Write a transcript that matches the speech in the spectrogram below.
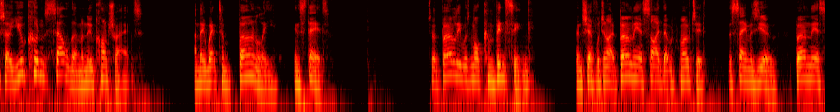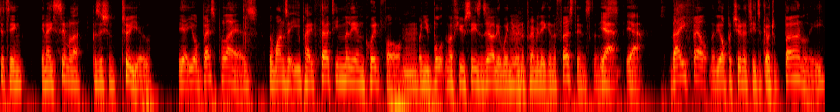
So you couldn't sell them a new contract, and they went to Burnley instead. So Burnley was more convincing than Sheffield United. Burnley, a side that were promoted, the same as you. Burnley are sitting in a similar position to you. Yet your best players, the ones that you paid 30 million quid for mm. when you bought them a few seasons earlier when mm. you were in the Premier League in the first instance. Yeah, yeah. They felt that the opportunity to go to Burnley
